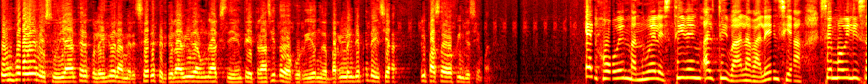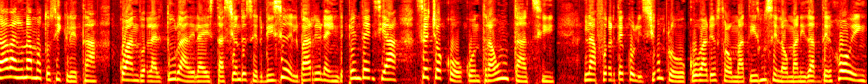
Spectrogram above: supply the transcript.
Un joven estudiante del Colegio de la Merced perdió la vida en un accidente de tránsito ocurrido en el barrio La Independencia el pasado fin de semana. El joven Manuel Steven Altibala Valencia se movilizaba en una motocicleta cuando a la altura de la estación de servicio del barrio La Independencia se chocó contra un taxi. La fuerte colisión provocó varios traumatismos en la humanidad del joven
